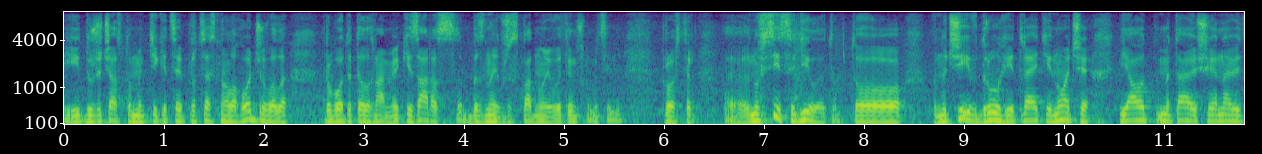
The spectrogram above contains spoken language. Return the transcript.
і дуже часто ми тільки цей процес налагоджували роботи телеграмів, які зараз без них вже складно уявити інформаційний простір. Е, Ну всі сиділи. Тобто вночі, в другій, третій ночі. Я от пам'ятаю, що я навіть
